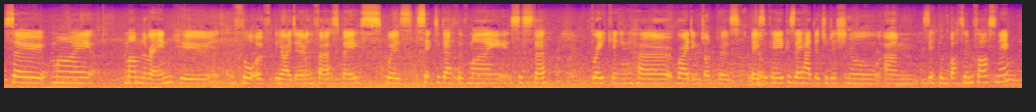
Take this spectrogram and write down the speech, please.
So my mum Lorraine, who thought of the idea in the first place, was sick to death of my sister breaking her riding jodhpurs, basically, because they had the traditional um, zip and button fastening.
